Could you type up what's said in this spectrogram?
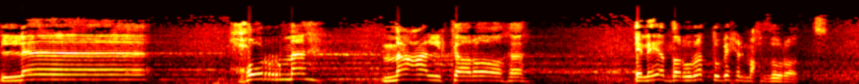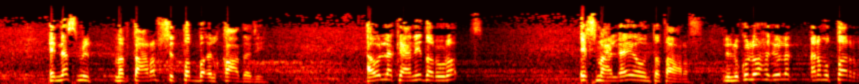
لا حرمة مع الكراهة اللي هي الضرورات تبيح المحظورات. الناس ما بتعرفش تطبق القاعدة دي. أقول لك يعني إيه ضرورات؟ اسمع الآية وأنت تعرف. لأن كل واحد يقول لك أنا مضطر.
